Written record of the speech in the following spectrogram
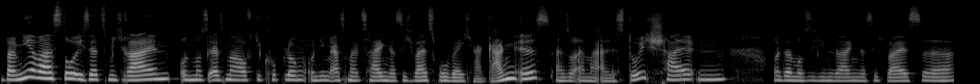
bei mir war es so, ich setze mich rein und muss erstmal auf die Kupplung und ihm erstmal zeigen, dass ich weiß, wo welcher Gang ist. Also einmal alles durchschalten und dann muss ich ihm sagen, dass ich weiß, äh,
